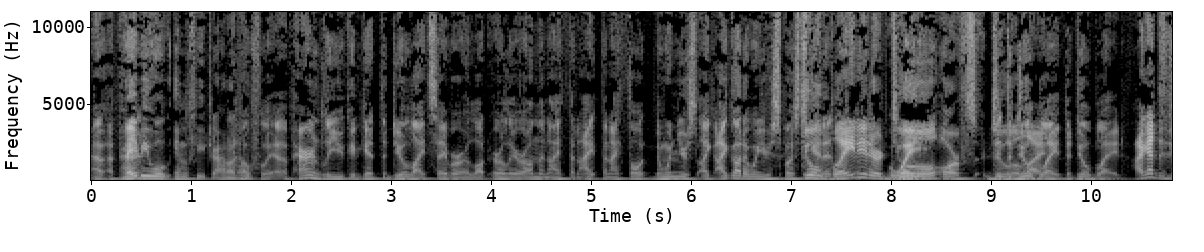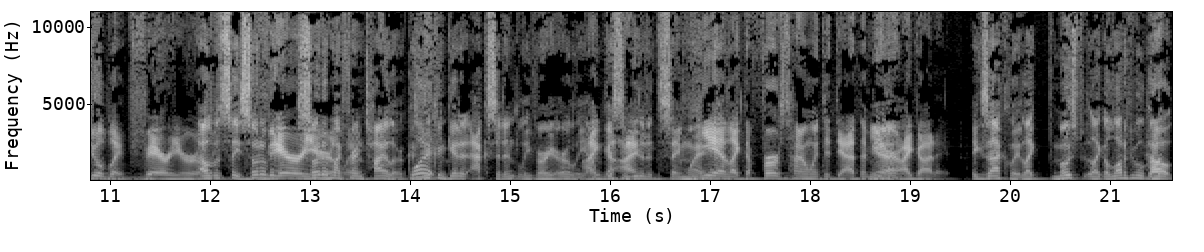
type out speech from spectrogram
uh, apparent- Maybe we'll in the future. I don't know. Hopefully, apparently, you could get the dual lightsaber a lot earlier on the night than I than I thought. Than when you're like, I got it when you're supposed to Dual get it. Dual bladed or dual Wait. or f- the, dual the dual light? blade, the dual blade. I got the dual blade very early. I was going to say so did very so did my early. friend Tyler because you can get it accidentally very early. I'm got- guessing you did it the same way. Yeah, like the first time I went to Dathomir, Yeah. I got it. exactly. Like most, like a lot of people got. How- it-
